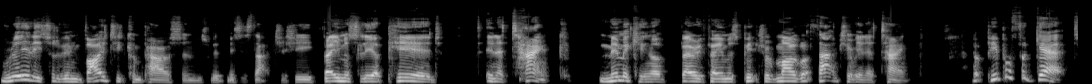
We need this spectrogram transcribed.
really sort of invited comparisons with Mrs. Thatcher. She famously appeared in a tank, mimicking a very famous picture of Margaret Thatcher in a tank. But people forget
